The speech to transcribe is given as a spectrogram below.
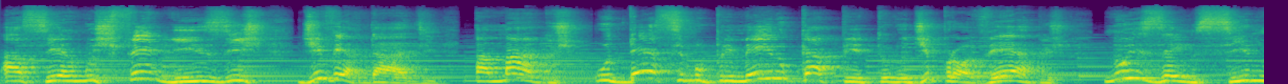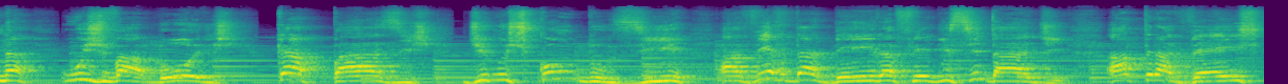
a sermos felizes de verdade. Amados, o 11 capítulo de Provérbios nos ensina os valores capazes de nos conduzir à verdadeira felicidade através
